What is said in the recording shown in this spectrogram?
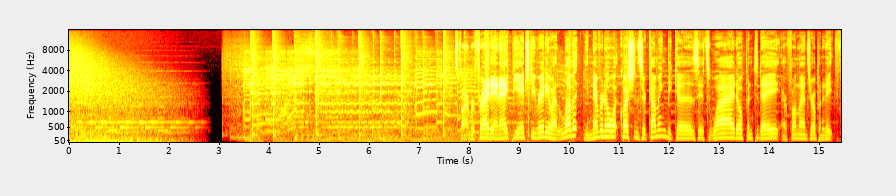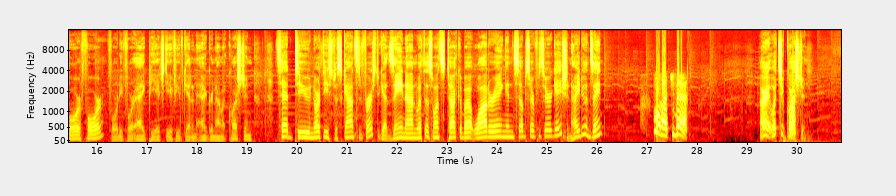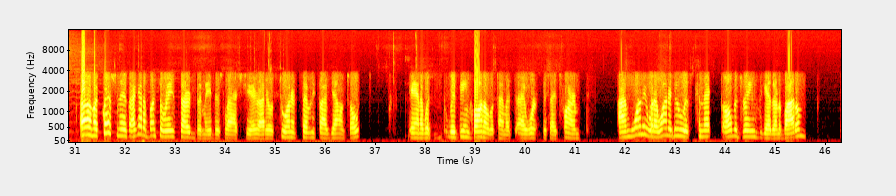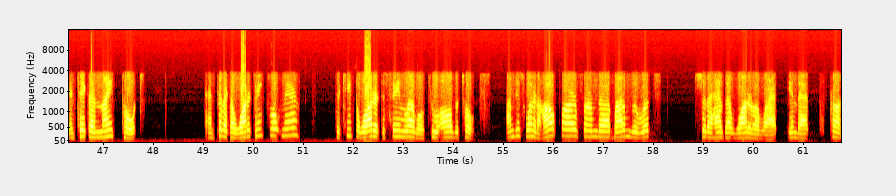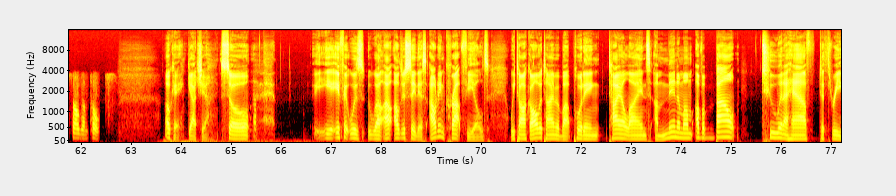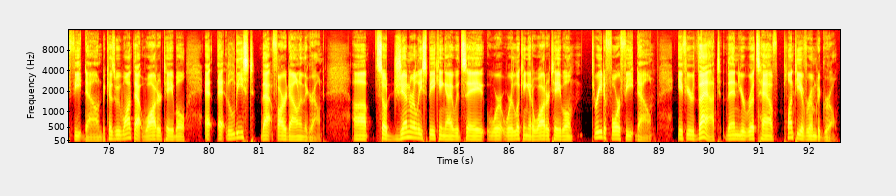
Farmer Friday and Ag PhD Radio. I love it. You never know what questions are coming because it's wide open today. Our phone lines are open at 844 44 Ag PhD if you've got an agronomic question. Let's head to Northeast Wisconsin first. We got Zane on with us. Wants to talk about watering and subsurface irrigation. How you doing, Zane? Oh, not too bad. All right. What's your question? Uh, my question is, I got a bunch of raised gardens I made this last year. There was 275 gallon totes and I would with being gone all the time, I, I work besides farm. I'm wondering what I want to do is connect all the drains together on the bottom, and take a ninth tote and put like a water tank floating there to keep the water at the same level through all the totes. I'm just wondering how far from the bottom of the roots should I have that water level at in that across all them totes. Okay, gotcha. So if it was well I'll, I'll, just say this. Out in crop fields we talk all the time about putting tile lines a minimum of about two and a half to three feet down because we want that water table at, at least that far down in the ground. Uh, so generally speaking i would say we're, we're looking at a water table three to four feet down if you're that then your roots have plenty of room to grow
